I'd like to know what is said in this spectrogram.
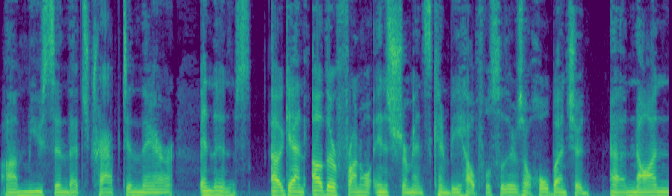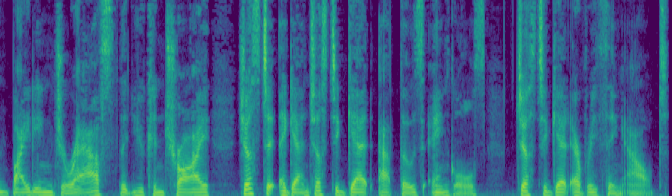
um, mucin that's trapped in there. And then again, other frontal instruments can be helpful. So there's a whole bunch of uh, non-biting giraffes that you can try just to, again, just to get at those angles, just to get everything out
